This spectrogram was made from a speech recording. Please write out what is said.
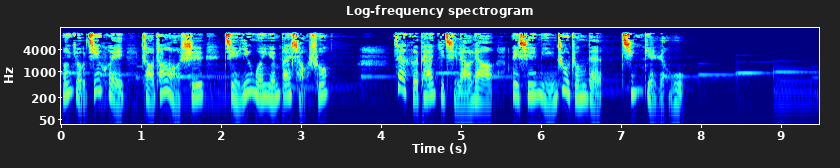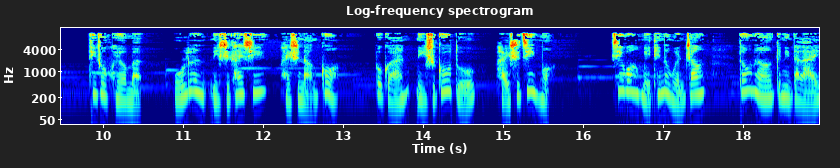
能有机会找张老师借英文原版小说，再和他一起聊聊那些名著中的经典人物。听众朋友们，无论你是开心还是难过，不管你是孤独还是寂寞，希望每天的文章都能给你带来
